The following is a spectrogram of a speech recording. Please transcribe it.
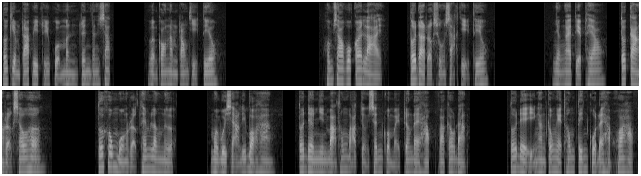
tôi kiểm tra vị trí của mình trên danh sách. Vẫn còn nằm trong chỉ tiêu. Hôm sau vô coi lại, tôi đã rớt xuống sát chỉ tiêu. Những ngày tiếp theo, tôi càng rớt sâu hơn. Tôi không muốn rớt thêm lần nữa. Mỗi buổi sáng đi bỏ hàng, tôi đều nhìn bản thông báo tuyển sinh của mấy trường đại học và cao đẳng. Tôi để ý ngành công nghệ thông tin của Đại học Khoa học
